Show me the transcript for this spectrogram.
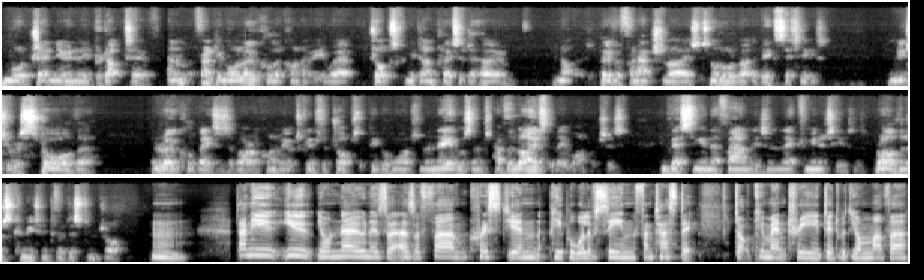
more genuinely productive and frankly more local economy where jobs can be done closer to home, not over financialized. It's not all about the big cities. We need to restore the, local basis of our economy, which gives the jobs that people want and enables them to have the lives that they want, which is investing in their families and their communities rather than just commuting to a distant job. Hmm. Danny, you you're known as a, as a firm Christian. People will have seen fantastic documentary you did with your mother,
